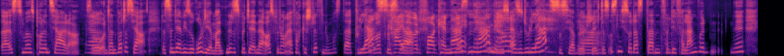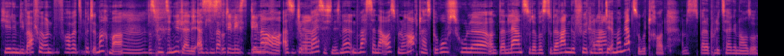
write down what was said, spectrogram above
da ist zumindest Potenzial da. Ja. So, und dann wird es ja, das sind ja wie so Rohdiamanten, ne? das wird ja in der Ausbildung einfach geschliffen. Du musst da, du lernst muss es keiner ja. mit Vorkenntnissen Nein, gar nicht. Also du lernst es ja wirklich. Ja. Das ist nicht so, dass dann von dir verlangt wird, ne, hier nimm die Waffe und vorwärts bitte mach mal. Das funktioniert ja nicht. Also das auf ist- die nächste Demo. Genau, also du Ja. weiß ich nicht, ne? Du machst ja in der Ausbildung auch, du hast Berufsschule und dann lernst du, da wirst du daran geführt und dann Klar. wird dir immer mehr zugetraut. Und das ist bei der Polizei genauso.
